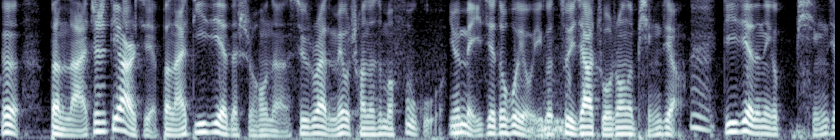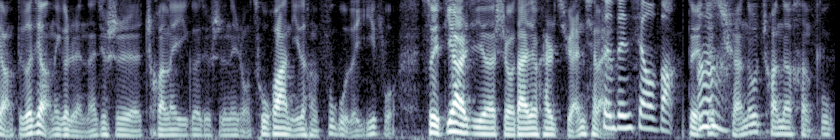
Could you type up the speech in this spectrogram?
呃，本来这是第二届，本来第一届的时候呢，Suit Red 没有穿的这么复古，因为每一届都会有一个最佳着装的评奖。嗯，第一届的那个评奖得奖那个人呢，就是穿了一个就是那种粗花呢的很复古的衣服，所以第二届的时候大家就开始卷起来，纷纷效仿。对，就全都穿的很复古。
